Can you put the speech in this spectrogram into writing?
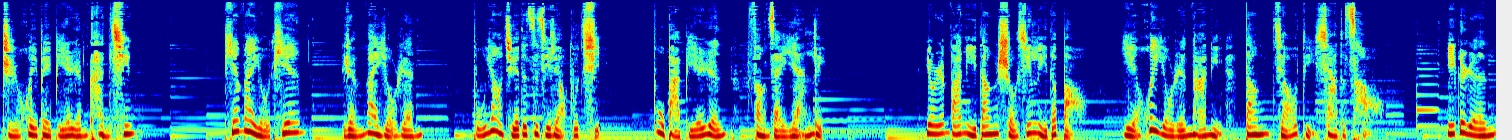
只会被别人看轻。天外有天，人外有人，不要觉得自己了不起，不把别人放在眼里。有人把你当手心里的宝，也会有人拿你当脚底下的草。一个人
